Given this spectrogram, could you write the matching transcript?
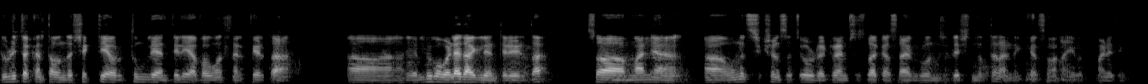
ದುಡಿತಕ್ಕಂಥ ಒಂದು ಶಕ್ತಿ ಅವ್ರಿಗೆ ತುಂಬಲಿ ಅಂತೇಳಿ ಆ ಭಗವಂತನ ಕೇಳ್ತಾ ಎಲ್ರಿಗೂ ಒಳ್ಳೇದಾಗ್ಲಿ ಅಂತ ಹೇಳ್ತಾ, ಸೊ, ಮಾನ್ಯ ಉನ್ನತ ಶಿಕ್ಷಣ ಸಚಿವರು ಡಾಕ್ಟರ್ ಎಂ ಸುಧಾಕರ್ ಸಾಹೇಬರು ಒಂದು ನಿರ್ದೇಶನದಂತೆ ನಾನು ಈ ಕೆಲಸವನ್ನ ಇವತ್ತು ಮಾಡಿದ್ದೀನಿ.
